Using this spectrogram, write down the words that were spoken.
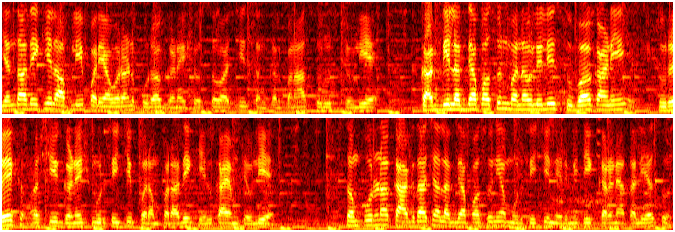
यंदा देखील आपली पर्यावरणपूरक गणेशोत्सवाची संकल्पना सुरूच ठेवली आहे. कागदी लगद्यापासून बनवलेली सुबक आणि सुरेख अशी गणेश मूर्तीची परंपरा देखील कायम ठेवली आहे. संपूर्ण कागदाच्या लगद्यापासून या मूर्तीची निर्मिती करण्यात आली असून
